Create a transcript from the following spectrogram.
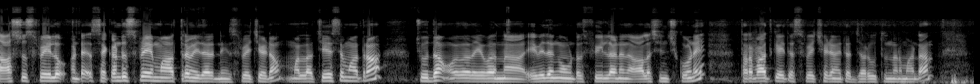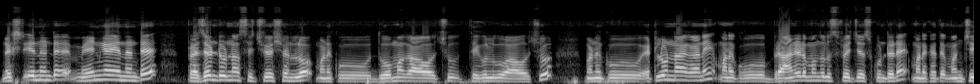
లాస్ట్ స్ప్రేలో అంటే సెకండ్ స్ప్రే మాత్రం ఇదే నేను స్ప్రే చేయడం. మళ్ళీ చేస్తే మాత్రం చూద్దాం ఏమన్నా ఏ విధంగా ఉంటుంది ఫీల్డ్ అనేది ఆలోచించుకొని తర్వాతకి అయితే స్ప్రే చేయడం అయితే జరుగుతుందన్నమాట. నెక్స్ట్ ఏంటంటే మెయిన్గా ఏంటంటే ప్రజెంట్ ఉన్న సిచ్యువేషన్లో మనకు దోమ కావచ్చు తెగులు కావచ్చు మనకు ఎట్లున్నా కానీ మనకు బ్రాండెడ్ మందులు స్ప్రే చేసుకుంటేనే మనకైతే మంచి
